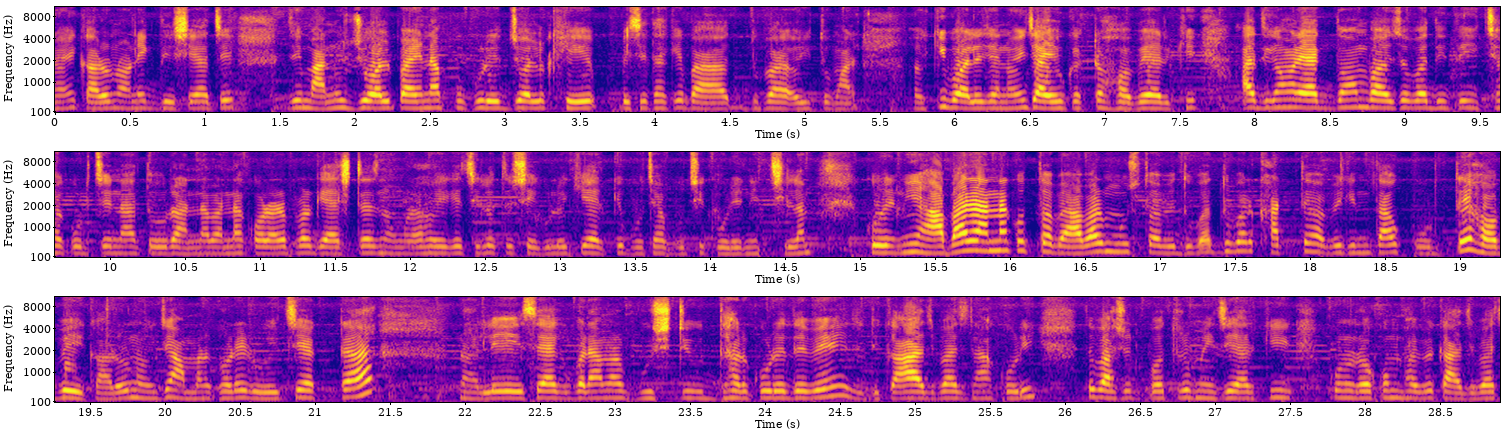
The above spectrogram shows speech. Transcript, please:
নয়। কারণ অনেক দেশে আছে যে মানুষ জল পায় না, পুকুরের জল খেয়ে বেঁচে থাকে বা ওই তোমার, কি বলে যেন, ওই যাই হোক একটা হবে আর কি। আজকে আমার একদম ভয়েস ওভার দিতে ইচ্ছা করছে না। তো রান্না বান্না করার পর গ্যাস ট্যাস নোংরা হয়ে গেছিল, তো সেগুলো কি আর কি পোছাপুছি করে নিচ্ছিলাম। করে নিয়ে আবার রান্না করতে হবে, আবার মুছতে হবে, দুবার দুবার খাটতে হবে, কিন্তু তাও করতে হবে কারণ ওই যে আমার ঘরে রয়েছে একটা নাহলে এসে একবার আমার গুষ্টি উদ্ধার করে দেবে, যদি কাজ বাজ না করি। তো বাসনপত্র মেজে আর কি কোনো রকমভাবে কাজ বাজ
